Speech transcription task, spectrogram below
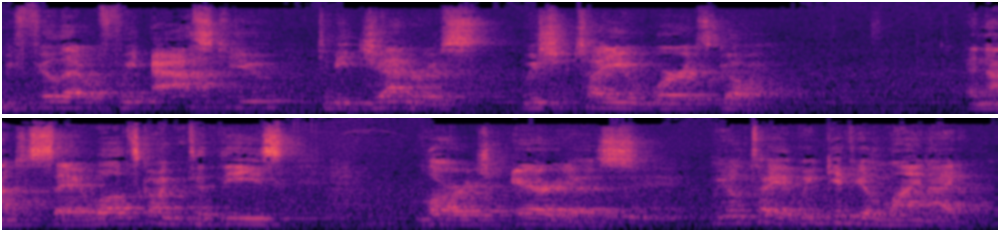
We feel that if we ask you to be generous, we should tell you where it's going. And not just say, well, it's going to these large areas. We don't tell you, we give you a line item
